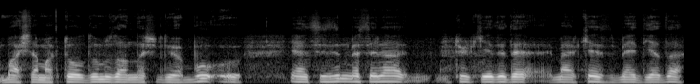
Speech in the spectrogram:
başlamakta olduğumuz anlaşılıyor. Bu e, yani sizin mesela Türkiye'de de merkez medyada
